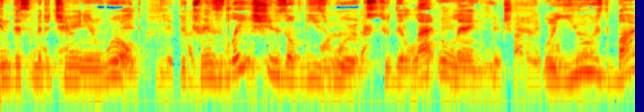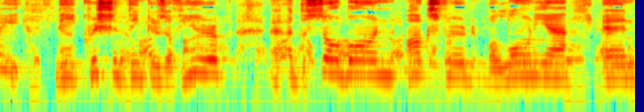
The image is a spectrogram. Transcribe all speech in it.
in this Mediterranean world. The translations of these works to the Latin language were used by the Christian thinkers of Europe uh, at the Sorbonne, Oxford, Bologna, and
